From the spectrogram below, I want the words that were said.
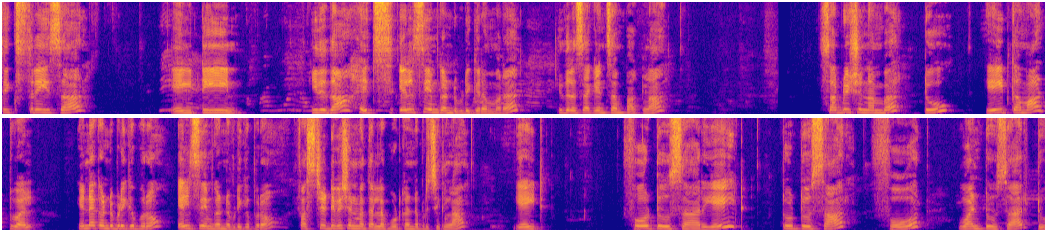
சிக்ஸ் த்ரீ சார் எயிட்டீன் இதுதான் ஹெச் எல்சிஎம் கண்டுபிடிக்கிற முறை. இதில் செகண்ட் சம் பார்க்கலாம். Subdivision number two eight comma twelve என்ன கண்டுபிடிக்க போகிறோம் எல்சிஎம் கண்டுபிடிக்க போகிறோம் ஃபஸ்ட்டு டிவிஷன் மெத்தடில் போட்டு கண்டுபிடிச்சிக்கலாம். எயிட் ஃபோர் டூ சார் எயிட் டூ டூ சார் ஃபோர் ஒன் டூ சார் two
